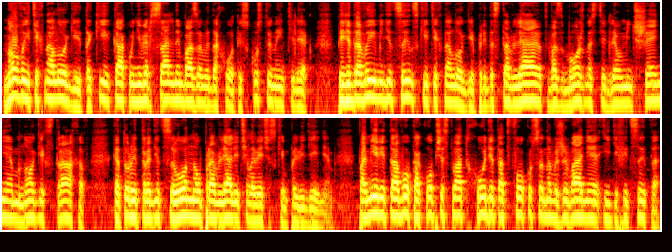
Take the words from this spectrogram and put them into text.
Новые технологии, такие как универсальный базовый доход, искусственный интеллект, передовые медицинские технологии предоставляют возможности для уменьшения многих страхов, которые традиционно управляли человеческим поведением. По мере того, как общество отходит от фокуса на выживание и дефицита,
